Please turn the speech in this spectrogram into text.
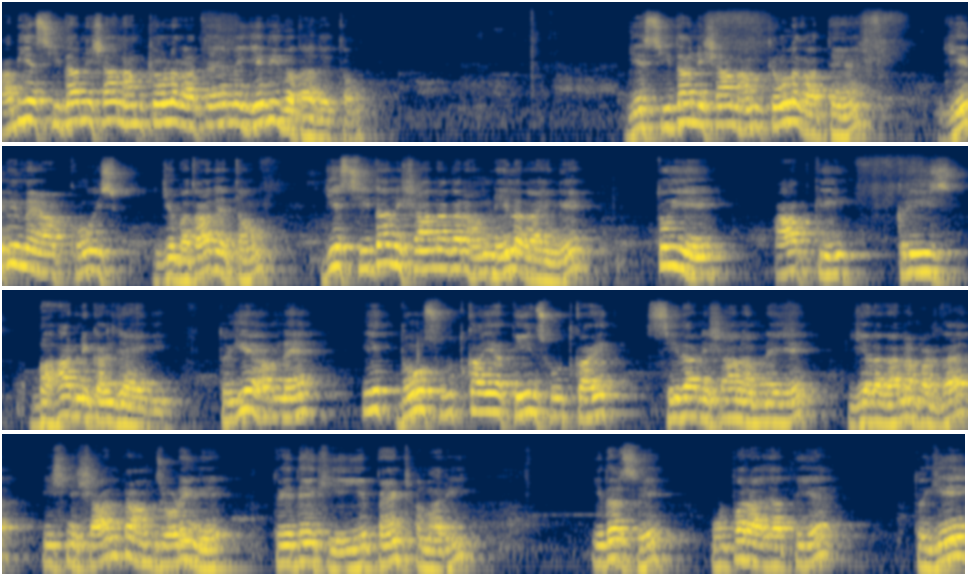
अब ये सीधा निशान हम क्यों लगाते हैं, मैं ये भी बता देता हूँ। ये सीधा निशान हम क्यों लगाते हैं, ये भी मैं आपको इस, ये बता देता हूँ। ये सीधा निशान अगर हम नहीं लगाएँगे तो ये आपकी क्रीज बाहर निकल जाएगी। तो ये हमने एक दो सूत का या तीन सूत का एक सीधा निशान हमने ये ये लगाना पड़ता है। इस निशान पर हम जोड़ेंगे तो ये देखिए, ये पैंट हमारी इधर से ऊपर आ जाती है। तो ये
